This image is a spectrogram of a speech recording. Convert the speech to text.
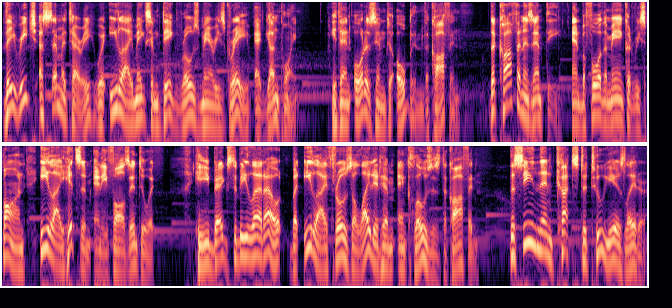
They reach a cemetery where Eli makes him dig Rosemary's grave at gunpoint. He then orders him to open the coffin. The coffin is empty, and before the man could respond, Eli hits him and he falls into it. He begs to be let out, but Eli throws a light at him and closes the coffin. The scene then cuts to two years later.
